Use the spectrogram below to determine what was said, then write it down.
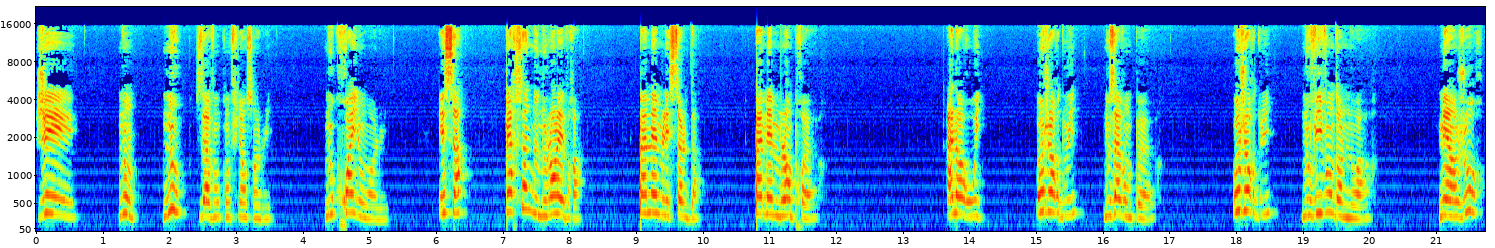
J'ai. Non, nous avons confiance en lui. Nous croyons en lui. Et ça, personne ne nous l'enlèvera. Pas même les soldats. Pas même l'empereur. Alors oui, aujourd'hui, nous avons peur. Aujourd'hui, nous vivons dans le noir. Mais un jour,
